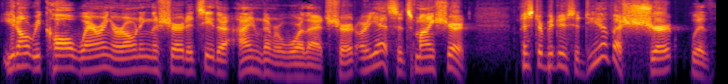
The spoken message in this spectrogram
You don't recall wearing or owning the shirt? It's either I never wore that shirt or yes, it's my shirt. Mr. Producer, do you have a shirt with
